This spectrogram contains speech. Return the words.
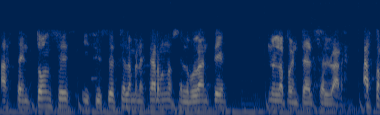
Hasta entonces, y si usted se la manejarnos en el volante, no en la pantalla del celular. Hasta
